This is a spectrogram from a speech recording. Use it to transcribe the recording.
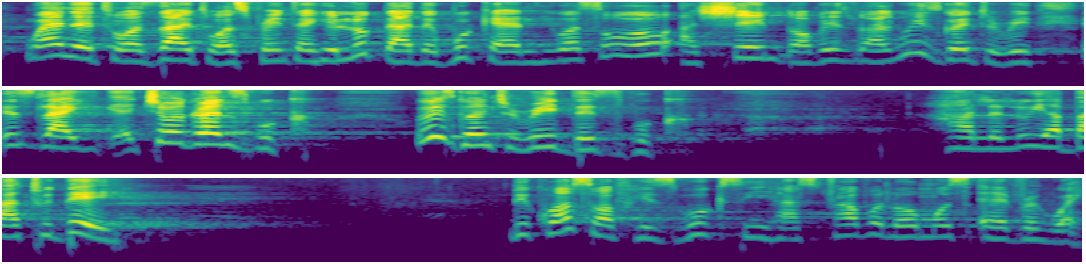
when it was that it was printed, he looked at the book and he was so ashamed of. Like, who is going to read? It's like a children's book. Who is going to read this book? Hallelujah. But today, because of his books, he has traveled almost everywhere.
